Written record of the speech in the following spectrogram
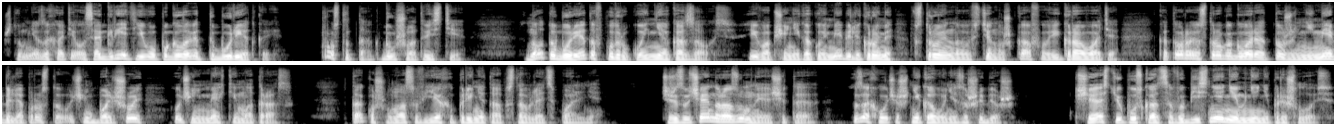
что мне захотелось огреть его по голове табуреткой. Просто так, душу отвести. Но табуретов под рукой не оказалось. И вообще никакой мебели, кроме встроенного в стену шкафа и кровати, которая, строго говоря, тоже не мебель, а просто очень большой, очень мягкий матрас. Так уж у нас в Ехо принято обставлять спальни. Чрезвычайно разумно, я считаю. Захочешь, никого не зашибешь. К счастью, пускаться в объяснение мне не пришлось.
